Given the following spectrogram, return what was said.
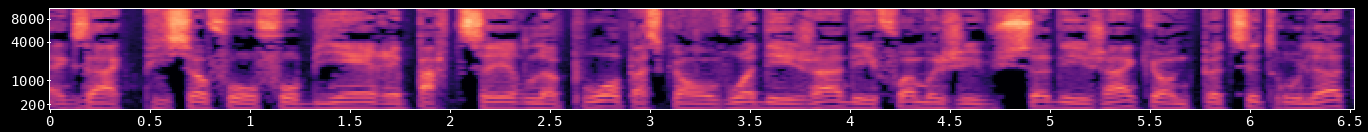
Exact. Puis ça, faut, faut bien répartir le poids parce qu'on voit des gens, des fois, moi j'ai vu ça, des gens qui ont une petite roulotte,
